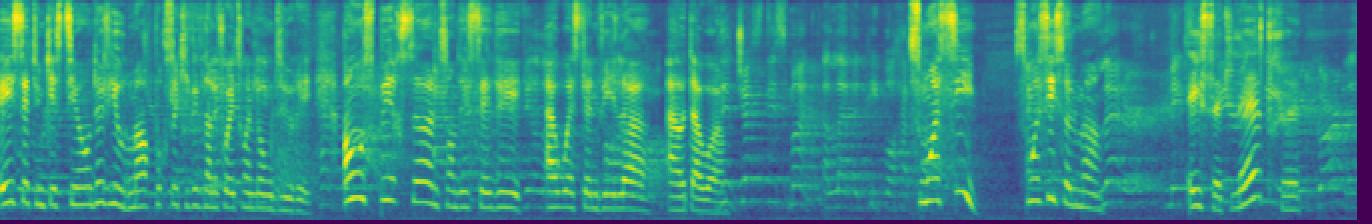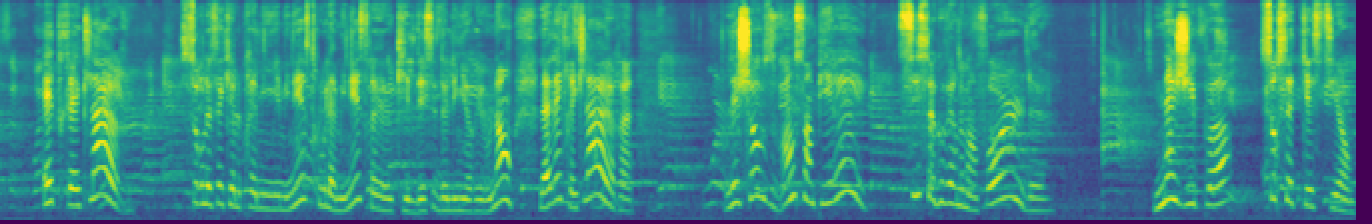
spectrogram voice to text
et c'est une question de vie ou de mort pour ceux qui vivent dans les foyers de soins de longue durée. 11 personnes sont décédées à Weston Villa, à Ottawa. Ce mois-ci, ce mois-ci seulement. Et cette lettre est très claire sur le fait que le premier ministre ou la ministre, euh, qu'il décide de l'ignorer ou non, la lettre est claire. Les choses vont s'empirer si ce gouvernement Ford n'agit pas sur cette question.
